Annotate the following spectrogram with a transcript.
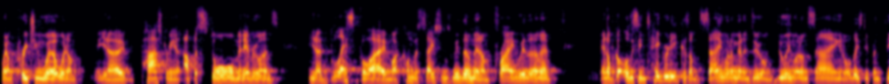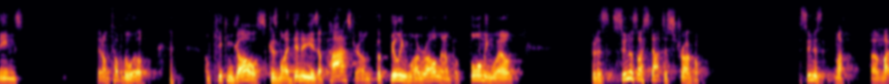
when I'm preaching well, when I'm, you know, pastoring up a storm, and everyone's, you know, blessed by my conversations with them, and I'm praying with them, and and I've got all this integrity because I'm saying what I'm going to do, I'm doing what I'm saying, and all these different things. Then I'm top of the world. I'm kicking goals because my identity is a pastor. I'm fulfilling my role and I'm performing well. But as soon as I start to struggle, as soon as my, uh, my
